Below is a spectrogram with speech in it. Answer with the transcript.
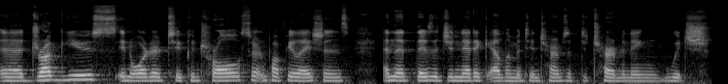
uh, drug use in order to control certain populations, and that there's a genetic element in terms of determining which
